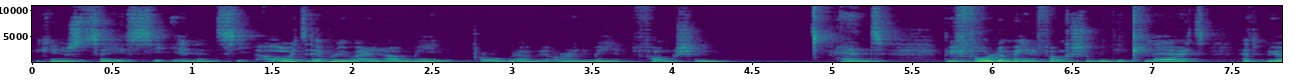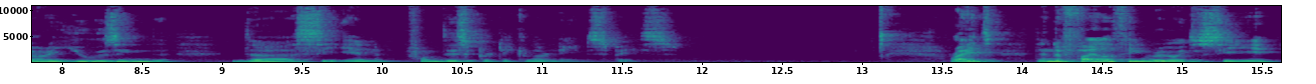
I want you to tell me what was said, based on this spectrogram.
We can just say cin and cout everywhere in our main program or in main function. And before the main function, we declared that we are using the, the cin from this particular namespace. Right, then the final thing we're going to see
